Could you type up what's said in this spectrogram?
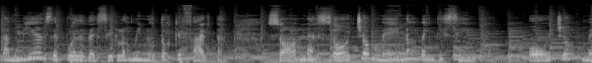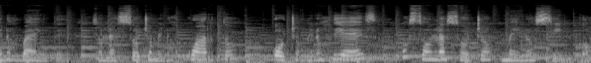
también se puede decir los minutos que faltan. Son las 8 menos 25, 8 menos 20, son las 8 menos cuarto, 8 menos 10 o son las 8 menos 5.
